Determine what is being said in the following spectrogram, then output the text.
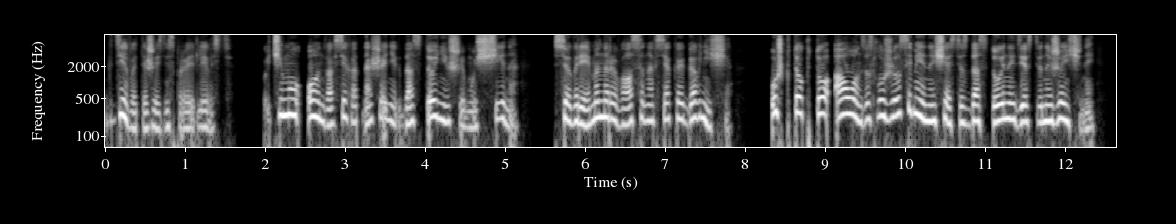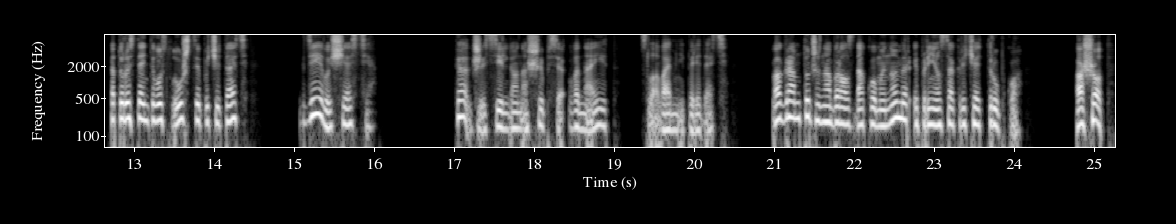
Где в этой жизни справедливость? Почему он во всех отношениях достойнейший мужчина все время нарывался на всякое говнище? Уж кто-кто, а он заслужил семейное счастье с достойной девственной женщиной, которая станет его слушаться и почитать. Где его счастье? Как же сильно он ошибся в Анаит, словами не передать. Ваграм тут же набрал знакомый номер и принялся кричать трубку. «Ашот,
